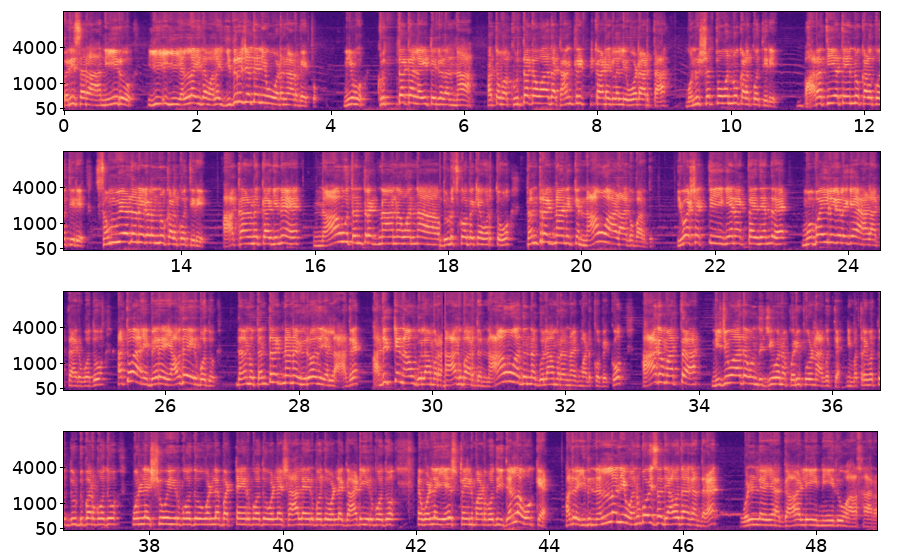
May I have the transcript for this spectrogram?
ಪರಿಸರ, ನೀರು, ಈ ಈ ಎಲ್ಲ ಇದಾವಲ್ಲ? ಇದ್ರ ಜೊತೆ ನೀವು ಒಡನಾಡಬೇಕು ನೀವು ಕೃತಕ ಲೈಟ್ಗಳನ್ನ ಅಥವಾ ಕೃತಕವಾದ ಕಾಂಕ್ರೀಟ್ ಕಾಡೆಗಳಲ್ಲಿ ಓಡಾಡ್ತಾ ಮನುಷ್ಯತ್ವವನ್ನು ಕಳ್ಕೋತೀರಿ, ಭಾರತೀಯತೆಯನ್ನು ಕಳ್ಕೋತೀರಿ, ಸಂವೇದನೆಗಳನ್ನು ಕಳ್ಕೋತೀರಿ. ಆ ಕಾರಣಕ್ಕಾಗಿನೇ ನಾವು ತಂತ್ರಜ್ಞಾನವನ್ನ ದುಡಿಸ್ಕೋಬೇಕೆ ಹೊರತು ತಂತ್ರಜ್ಞಾನಕ್ಕೆ ನಾವು ಹಾಳಾಗಬಾರ್ದು. ಯುವ ಶಕ್ತಿ ಈಗ ಏನಾಗ್ತಾ ಇದೆ ಅಂದ್ರೆ ಮೊಬೈಲ್ಗಳಿಗೆ ಹಾಳಾಗ್ತಾ ಇರ್ಬೋದು ಅಥವಾ ಬೇರೆ ಯಾವುದೇ ಇರ್ಬೋದು. ನಾನು ತಂತ್ರಜ್ಞಾನ ವಿರೋಧಿ ಅಲ್ಲ, ಆದ್ರೆ ಅದಕ್ಕೆ ನಾವು ಗುಲಾಮರನ್ನ ಆಗಬಾರ್ದು. ನಾವು ಅದನ್ನ ಗುಲಾಮರನ್ನಾಗಿ ಮಾಡ್ಕೋಬೇಕು. ಆಗ ಮಾತ್ರ ನಿಜವಾದ ಒಂದು ಜೀವನ ಪರಿಪೂರ್ಣ ಆಗುತ್ತೆ. ನಿಮ್ಮ ಹತ್ರ ಇವತ್ತು ದುಡ್ಡು ಬರ್ಬೋದು, ಒಳ್ಳೆ ಶೂ ಇರ್ಬೋದು, ಒಳ್ಳೆ ಬಟ್ಟೆ ಇರ್ಬೋದು, ಒಳ್ಳೆ ಶಾಲೆ ಇರ್ಬೋದು, ಒಳ್ಳೆ ಗಾಡಿ ಇರ್ಬೋದು, ಒಳ್ಳೆ ಹೇರ್ ಸ್ಟೈಲ್ ಮಾಡ್ಬೋದು, ಇದೆಲ್ಲ ಓಕೆ. ಆದ್ರೆ ಇದನ್ನೆಲ್ಲ ನೀವು ಅನುಭವಿಸೋದು ಯಾವ್ದಾಗ ಅಂದ್ರೆ ಒಳ್ಳೆಯ ಗಾಳಿ, ನೀರು, ಆಹಾರ.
